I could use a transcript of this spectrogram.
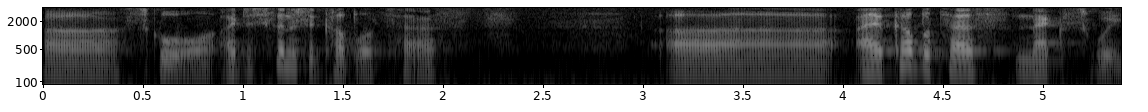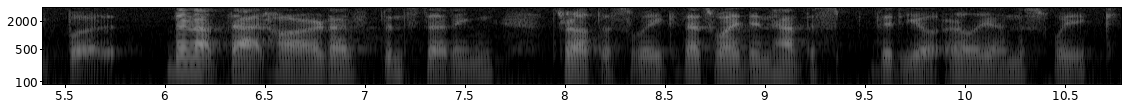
Uh, school. I just finished a couple of tests. Uh, I have a couple tests next week, but they're not that hard. I've been studying throughout this week. That's why I didn't have this video earlier in this week.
